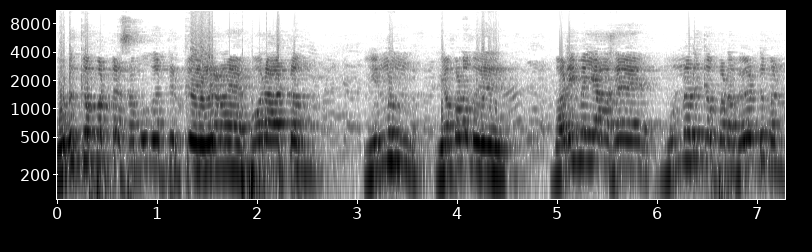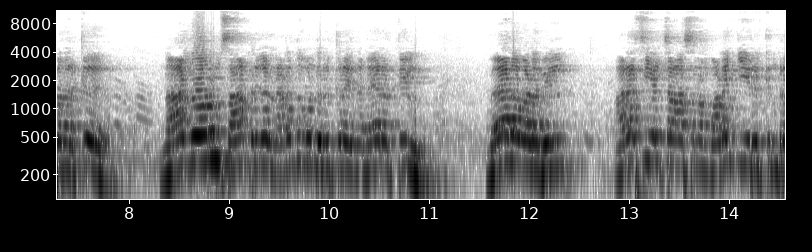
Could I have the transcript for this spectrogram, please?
ஒடுக்கப்பட்ட சமூகத்திற்கு எதிரான போராட்டம் இன்னும் எவ்வளவு வலிமையாக முன்னெடுக்கப்பட வேண்டும் என்பதற்கு நாள்தோறும் சான்றுகள் நடந்து கொண்டிருக்கிற இந்த நேரத்தில் மேலவளவில் அரசியல் சாசனம் வழங்கி இருக்கின்ற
